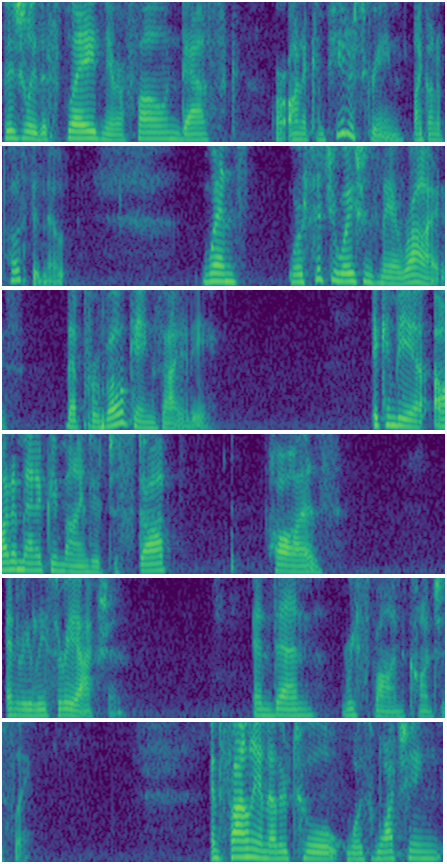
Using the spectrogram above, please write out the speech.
visually displayed near a phone, desk, or on a computer screen, like on a post it note, when, where situations may arise that provoke anxiety, it can be an automatic reminder to stop, pause, and release a reaction, and then respond consciously. And finally, another tool was watching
